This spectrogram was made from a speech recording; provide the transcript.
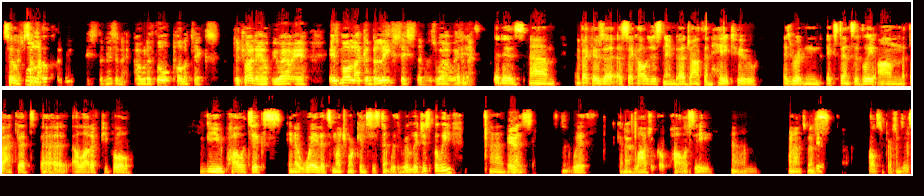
so It's more so like a belief system, isn't it? I would have thought politics, to try to help you out here, is more like a belief system as well, It isn't it? is. It is. Um, in fact, there's a, a psychologist named uh, Jonathan Haidt who has written extensively on the fact that uh, a lot of people view politics in a way that's much more consistent with religious belief uh, than Yeah. is with kind of logical policy um, pronouncements, policy preferences.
